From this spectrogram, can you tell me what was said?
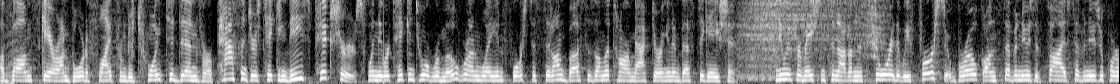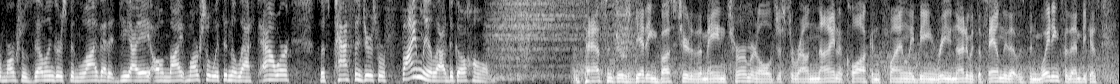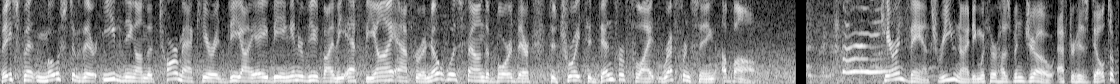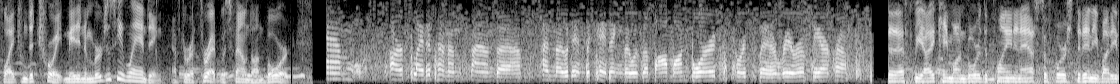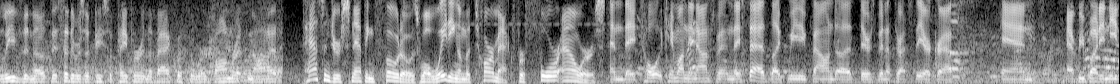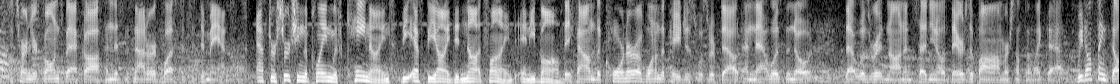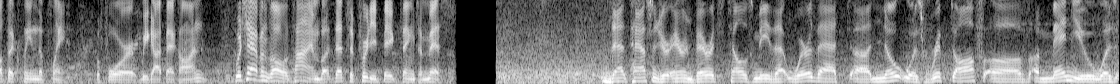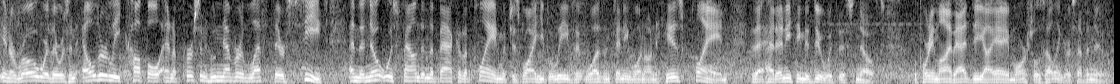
A bomb scare on board a flight from Detroit to Denver. Passengers taking these pictures when they were taken to a remote runway and forced to sit on buses on the tarmac during an investigation. New information tonight on the story that we first broke on 7 News at 5. 7 News reporter Marshall Zelinger has been live at at DIA all night. Marshall, within the last hour, those passengers were finally allowed to go home. Passengers getting bused here to the main terminal just around 9 o'clock and finally being reunited with the family that was been waiting for them because they spent most of their evening on the tarmac here at DIA being interviewed by the FBI after a note was found aboard their Detroit to Denver flight referencing a bomb. Karen Vance reuniting with her husband Joe after his Delta flight from Detroit made an emergency landing after a threat was found on board. Our flight attendants found um, a note indicating there was a bomb on board towards the rear of the aircraft. The FBI came on board the plane and asked, of course, did anybody leave the note? They said there was a piece of paper in the back with the word bomb written on it. Passengers snapping photos while waiting on the tarmac for four hours. And they told, came on the announcement and they said, like, we found uh, there's been a threat to the aircraft and everybody needs to turn your phones back off, and this is not a request, it's a demand. After searching the plane with canines, the FBI did not find any bomb. They found the corner of one of the pages was ripped out, and that was the note that was written on and said, you know, there's a bomb or something like that. We don't think Delta cleaned the plane before we got back on, which happens all the time, but that's a pretty big thing to miss. That passenger, Aaron Barrett, tells me that where that uh, note was ripped off of a menu was in a row where there was an elderly couple and a person who never left their seat. And the note was found in the back of the plane, which is why he believes it wasn't anyone on his plane that had anything to do with this note. Reporting live at DIA, Marshall Zelinger, 7 News.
